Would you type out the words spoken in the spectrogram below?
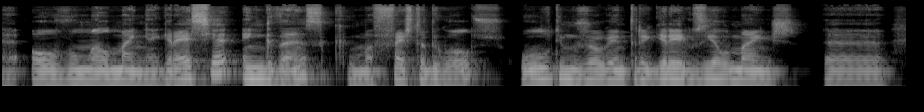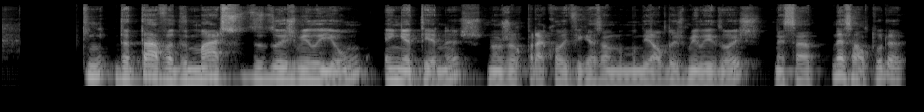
uh, houve um Alemanha-Grécia em Gdansk, uma festa de golos. O último jogo entre gregos e alemães uh, tinha, datava de março de 2001, em Atenas, num jogo para a qualificação do Mundial 2002. Nessa, nessa altura,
